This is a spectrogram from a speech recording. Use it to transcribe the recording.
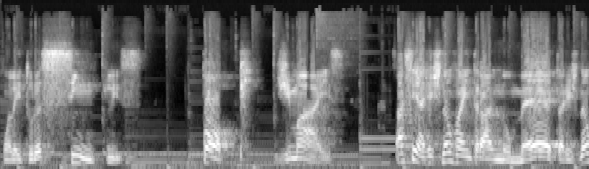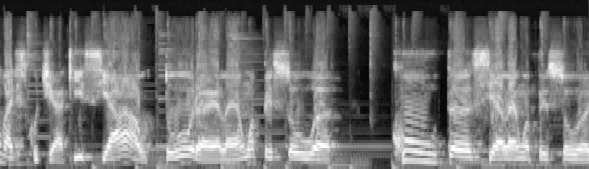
uma leitura simples, pop demais. Assim, a gente não vai entrar no mérito, a gente não vai discutir aqui se a autora ela é uma pessoa culta, se ela é uma pessoa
